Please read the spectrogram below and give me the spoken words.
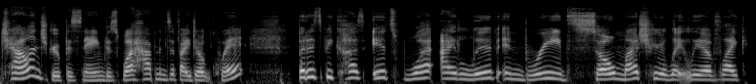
challenge group is named is what happens if I don't quit, but it's because it's what I live and breathe so much here lately of like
